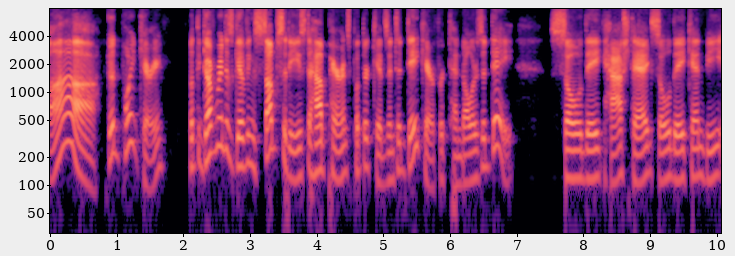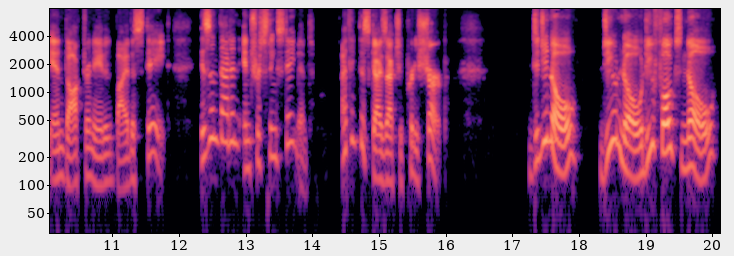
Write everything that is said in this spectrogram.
Ah, good point, Carrie. But the government is giving subsidies to have parents put their kids into daycare for $10 a day. So they hashtag so they can be indoctrinated by the state. Isn't that an interesting statement? I think this guy's actually pretty sharp. Did you know do you know, do you folks know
